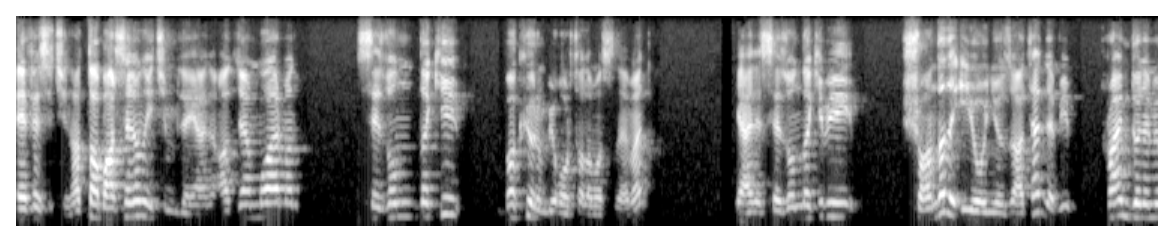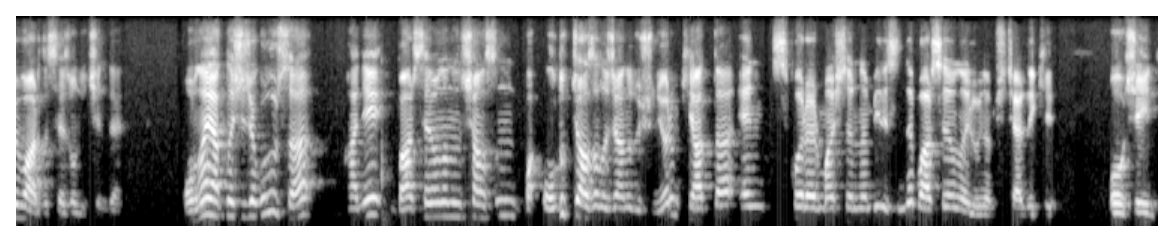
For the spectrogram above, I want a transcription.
Efes için. Hatta Barcelona için bile yani. Adrian Muarman sezondaki bakıyorum bir ortalamasına hemen. Yani sezondaki bir şu anda da iyi oynuyor zaten de bir prime dönemi vardı sezon içinde. Ona yaklaşacak olursa hani Barcelona'nın şansının oldukça azalacağını düşünüyorum ki hatta en skorer maçlarından birisinde Barcelona ile oynamış içerideki o şeyin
